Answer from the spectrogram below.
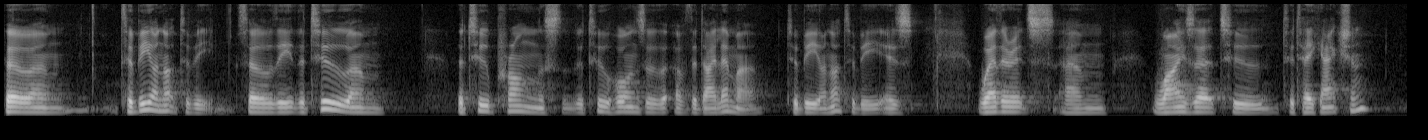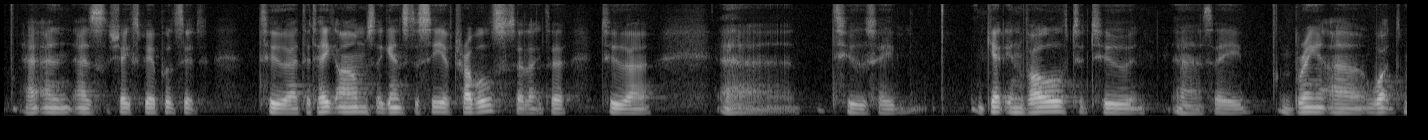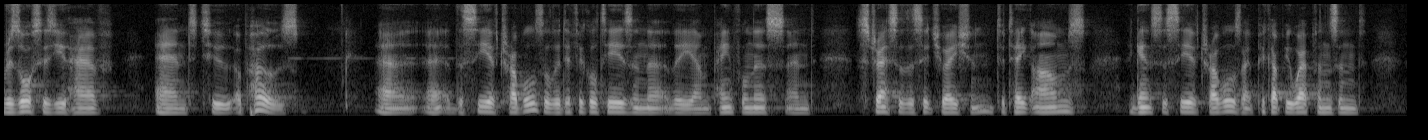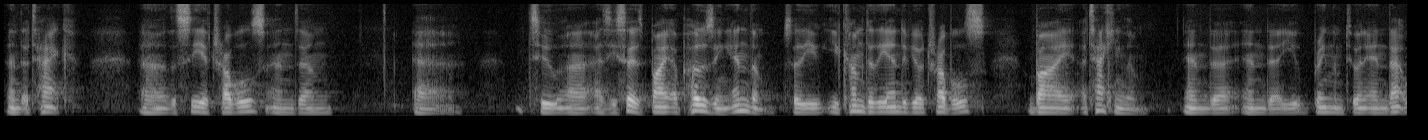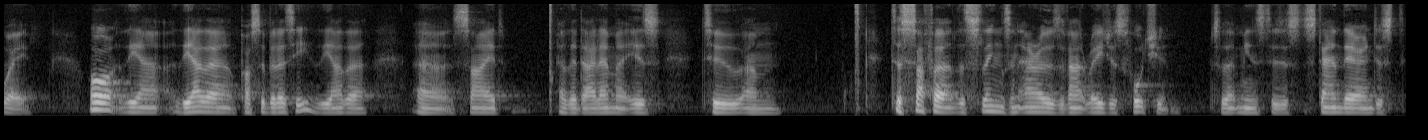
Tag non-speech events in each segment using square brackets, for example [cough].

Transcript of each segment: so, um, to be or not to be. So the, the, two, um, the two prongs, the two horns of the, of the dilemma, to be or not to be, is whether it's um, wiser to, to take action, and as Shakespeare puts it, to, uh, to take arms against a sea of troubles, so like to, to, uh, uh, to say, get involved, to uh, say, bring uh, what resources you have and to oppose. uh, uh, the sea of troubles, all the difficulties and the, the um, painfulness and stress of the situation, to take arms against the sea of troubles, like pick up your weapons and, and attack uh, the sea of troubles, and um, uh, to, uh, as he says, by opposing, end them. So you, you come to the end of your troubles by attacking them, and, uh, and you bring them to an end that way. Or the, the other possibility, the other side of the dilemma is to, um, to suffer the slings and arrows of outrageous fortune. So that means to just stand there and just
